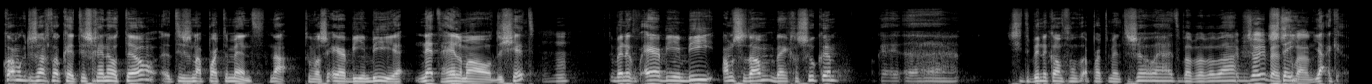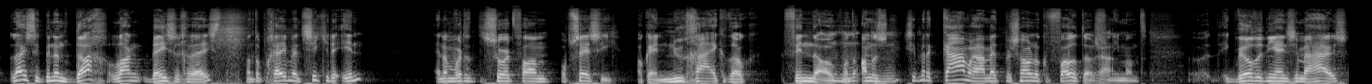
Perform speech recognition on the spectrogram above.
Kwam ik dus achter, oké, het is geen hotel, het is een appartement. Nou, toen was Airbnb net helemaal de shit. Toen ben ik op Airbnb Amsterdam ben ik gaan zoeken. Oké, eh, ziet de binnenkant van het appartement er zo uit? Bla, bla, bla, bla. Heb je zo je best gedaan? Ja, ik, luister, ik ben een dag lang bezig geweest. Want op een gegeven moment zit je erin. En dan wordt het een soort van obsessie. Oké, nu ga ik het ook vinden ook. Want anders, ik zit met een camera met persoonlijke foto's Ja. van iemand. Ik wilde het niet eens in mijn huis.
